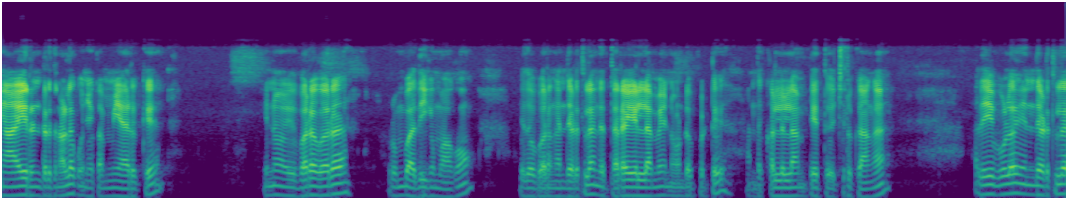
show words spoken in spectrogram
ஞாயிறுன்றதுனால கொஞ்சம் கம்மியாக இருக்குது இன்னும் வர வர ரொம்ப அதிகமாகும். இதோ பாருங்கள் இந்த இடத்துல இந்த தரை எல்லாமே நோண்டப்பட்டு அந்த கல்லெல்லாம் பேர்த்து வச்சுருக்காங்க. அதே போல் இந்த இடத்துல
